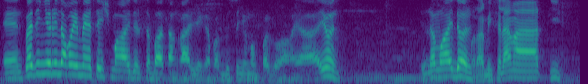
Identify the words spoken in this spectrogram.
And pwede nyo rin ako i-message mga idol sa Batang Kalye kapag gusto nyo magpagawa. Kaya, ayun. Yun lang mga idol. Maraming salamat. Peace.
